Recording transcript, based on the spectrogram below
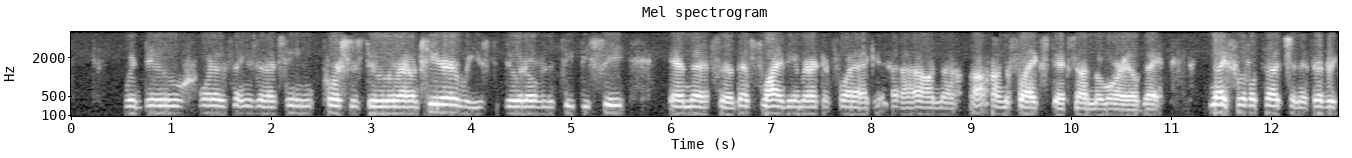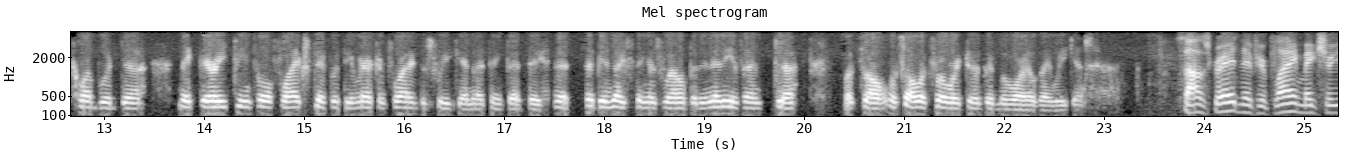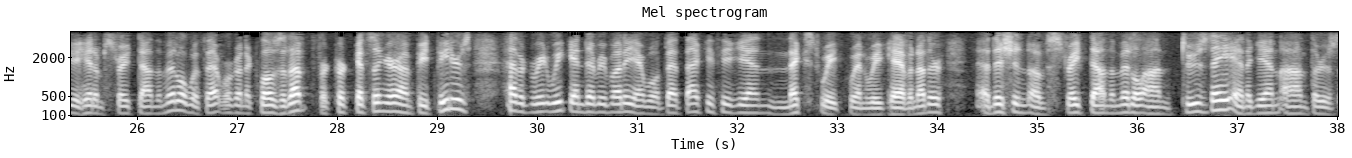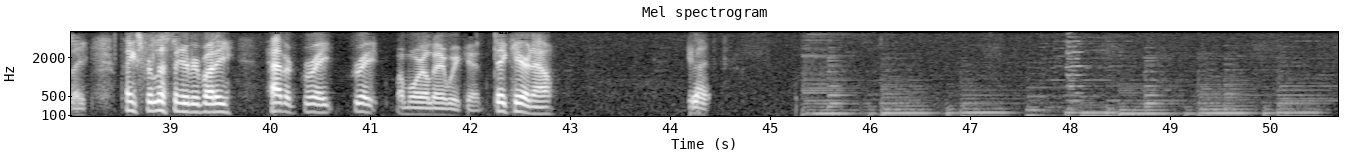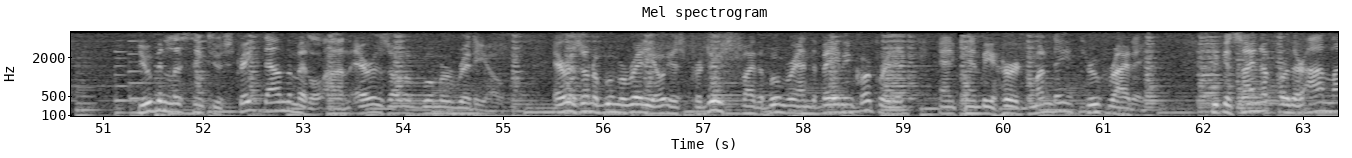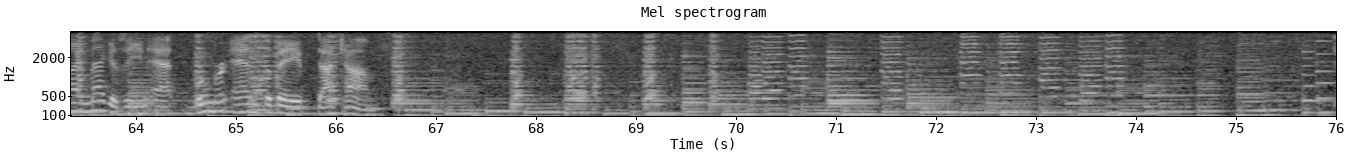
would do one of the things that I've seen courses do around here. We used to do it over the TPC, and that's uh, that's fly the American flag uh, on the on the flag sticks on Memorial Day. Nice little touch, and if every club would uh, make their 18th hole flag stick with the American flag this weekend, I think that they that that'd be a nice thing as well. But in any event, uh, let's all let's all look forward to a good Memorial Day weekend. Sounds great. And if you're playing, make sure you hit them straight down the middle. With that, we're going to close it up. For Kirk Getzinger, I'm Pete Peters. Have a great weekend, everybody, and we'll get back with you again next week when we have another edition of Straight Down the Middle on Tuesday and again on Thursday. Thanks for listening, everybody. Have a great, great Memorial Day weekend. Take care now. You've been listening to Straight Down the Middle on Arizona Boomer Radio. Arizona Boomer Radio is produced by the Boomer and the Babe Incorporated and can be heard Monday through Friday. You can sign up for their online magazine at boomerandthebabe.com.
